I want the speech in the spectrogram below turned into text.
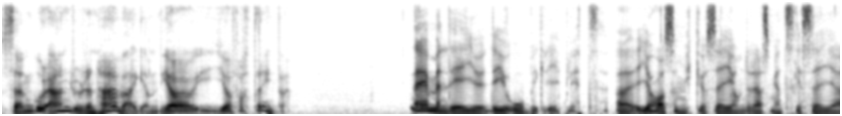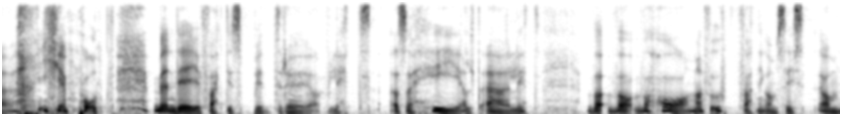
sen går Andrew den här vägen. Jag, jag fattar inte. Nej, men det är, ju, det är ju obegripligt. Eh, jag har så mycket att säga om det där som jag inte ska säga i en podd. Men det är ju faktiskt bedrövligt. Alltså helt ärligt vad, vad, vad, har man för uppfattning om sig, om,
